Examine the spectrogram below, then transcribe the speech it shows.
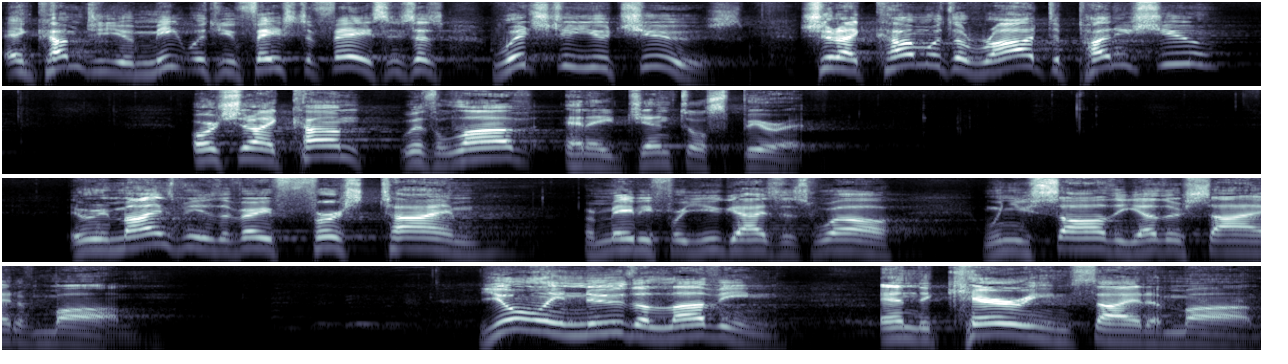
and come to you, meet with you face to face. He says, Which do you choose? Should I come with a rod to punish you? Or should I come with love and a gentle spirit? It reminds me of the very first time or maybe for you guys as well, when you saw the other side of mom. You only knew the loving and the caring side of mom.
